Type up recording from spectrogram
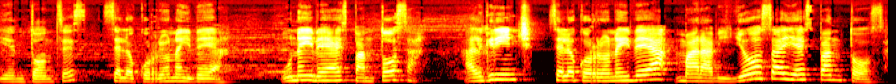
Y entonces se le ocurrió una idea, una idea espantosa. Al Grinch se le ocurrió una idea maravillosa y espantosa.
